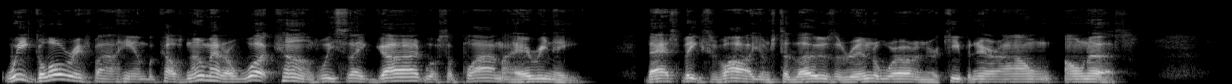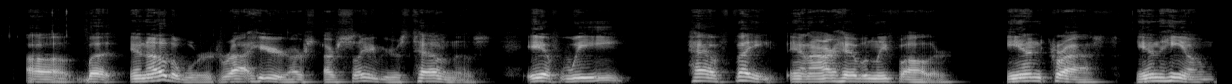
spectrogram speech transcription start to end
we glorify Him because no matter what comes, we say, God will supply my every need. That speaks volumes to those that are in the world and are keeping their eye on, on us. Uh, but in other words, right here, our, our Savior is telling us if we have faith in our Heavenly Father, in Christ, in Him,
